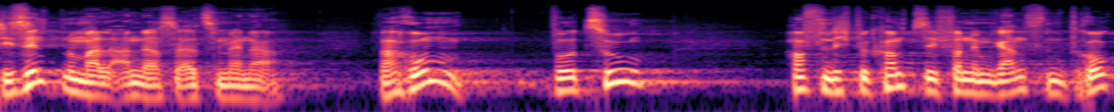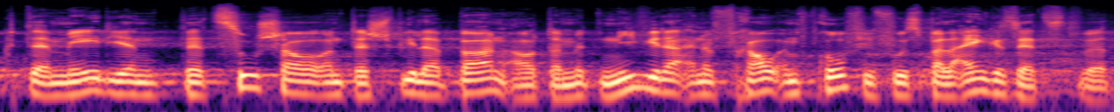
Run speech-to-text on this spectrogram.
Die sind nun mal anders als Männer. Warum? Wozu? Hoffentlich bekommt sie von dem ganzen Druck der Medien, der Zuschauer und der Spieler Burnout, damit nie wieder eine Frau im Profifußball eingesetzt wird.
